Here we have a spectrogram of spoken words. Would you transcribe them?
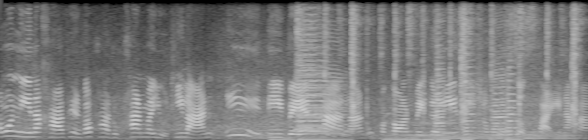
แล้ววันนี้นะคะเพียงก็พาทุกท่านมาอยู่ที่ร้านนี่ดีเบสค่ะ ร้านอุปกรณ์เบเกอรี่สีชมพูสดใสนะคะ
